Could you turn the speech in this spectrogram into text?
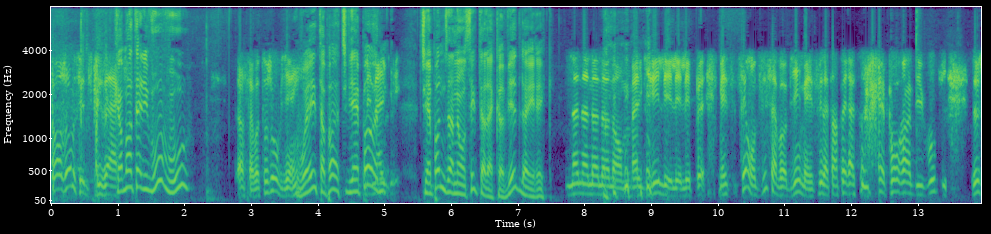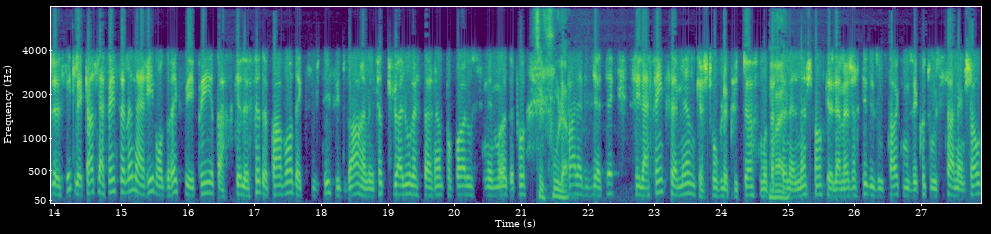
Bonjour, M. Dutrisac. Comment allez-vous, vous? Ah, ça va toujours bien. Oui, t'as pas, tu viens pas, malgré- tu viens pas nous annoncer que tu as la COVID, là, Éric? Non, non, non, non, non. malgré les, les, les Mais tu sais, on dit ça va bien, mais la température n'est pas au rendez-vous. Puis là, je sais que le- quand la fin de semaine arrive, on dirait que c'est pire parce que le fait de pas avoir d'activité, c'est bizarre. hein, Mais le fait de plus aller au restaurant, de pas pas aller au cinéma, de pas, C'est fou, de là. pas aller à la bibliothèque, c'est la fin de semaine que je trouve le plus tough. Moi, personnellement, je pense que la majorité des auditeurs qui nous écoutent aussi, c'est la même chose.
